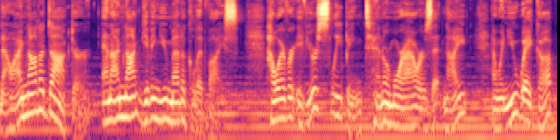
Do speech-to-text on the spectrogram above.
Now, I'm not a doctor and I'm not giving you medical advice. However, if you're sleeping 10 or more hours at night and when you wake up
